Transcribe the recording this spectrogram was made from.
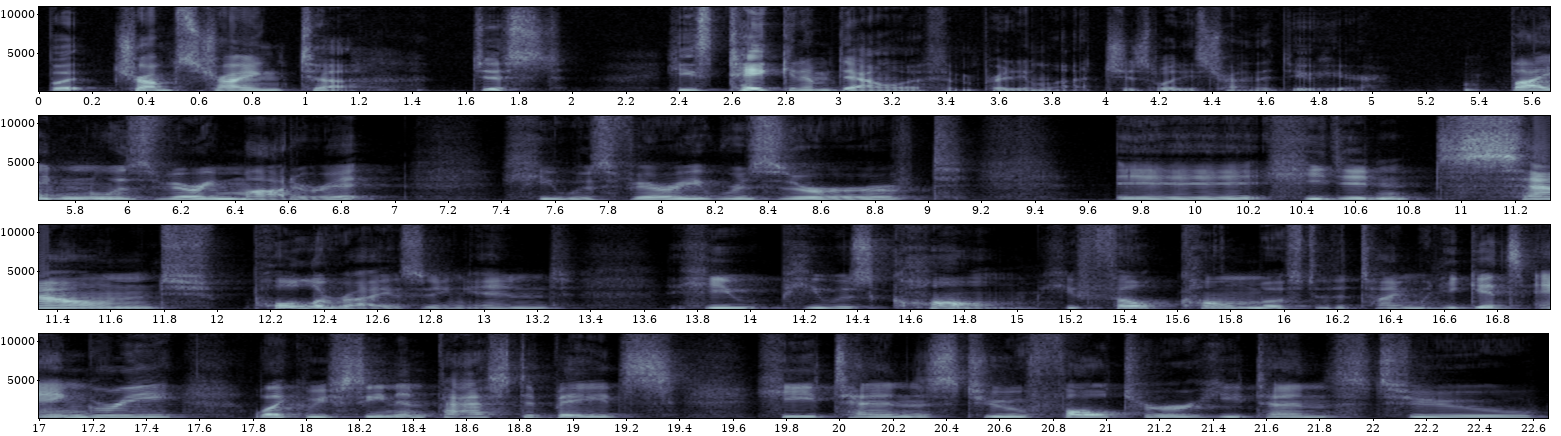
But Trump's trying to just he's taking him down with him pretty much is what he's trying to do here. Biden was very moderate. He was very reserved. Eh, he didn't sound polarizing, and he he was calm. He felt calm most of the time. When he gets angry, like we've seen in past debates, he tends to falter. He tends to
